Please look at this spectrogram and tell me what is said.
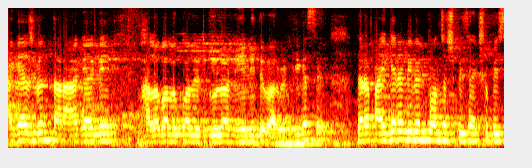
আগে আসবেন, তারা আগে আগে ভালো ভালো কোয়ালিটিগুলো নিয়ে নিতে পারবেন, ঠিক আছে? যারা পাইকারি নেবেন, পঞ্চাশ পিস, একশো পিস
